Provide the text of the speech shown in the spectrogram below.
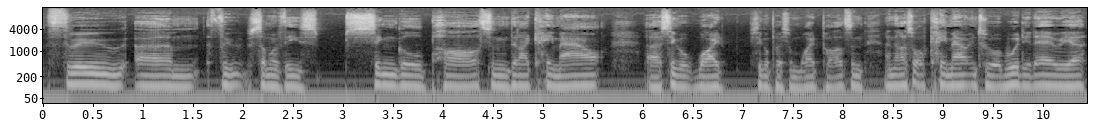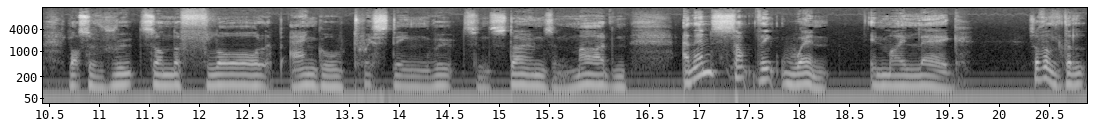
through um, through some of these single paths, and then I came out uh, single wide single person wide paths and, and then I sort of came out into a wooded area, lots of roots on the floor, angle twisting roots and stones and mud and and then something went in my leg. Sort of the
